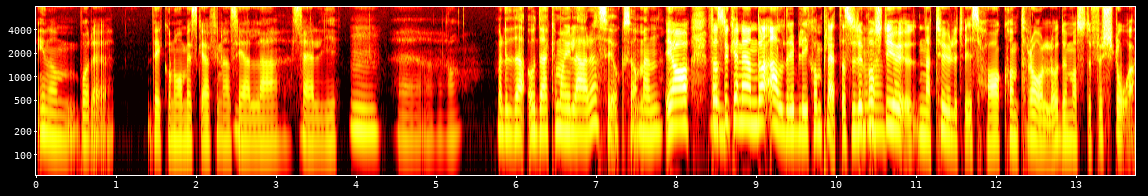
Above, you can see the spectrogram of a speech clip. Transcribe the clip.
inom både det ekonomiska, finansiella, sälj. Mm. Eh, ja. Där, och där kan man ju lära sig också. Men, ja, fast du kan ändå aldrig bli komplett. Alltså, du Mm. måste ju naturligtvis ha kontroll och du måste förstå.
